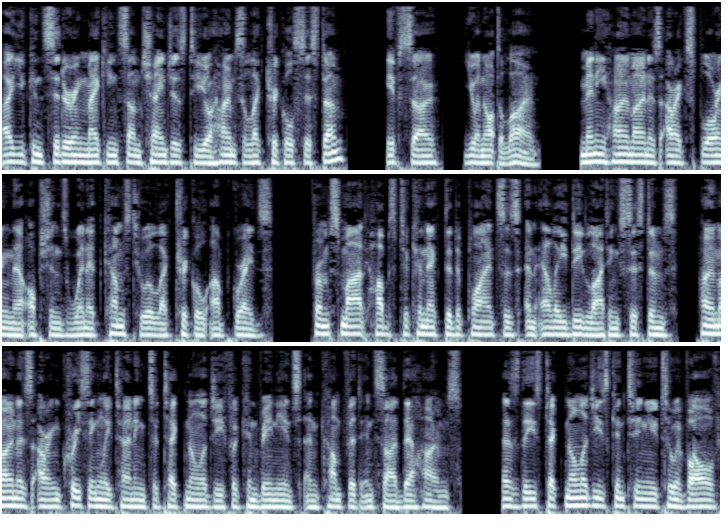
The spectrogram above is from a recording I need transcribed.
Are you considering making some changes to your home's electrical system? If so, you're not alone. Many homeowners are exploring their options when it comes to electrical upgrades. From smart hubs to connected appliances and LED lighting systems, homeowners are increasingly turning to technology for convenience and comfort inside their homes. As these technologies continue to evolve,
